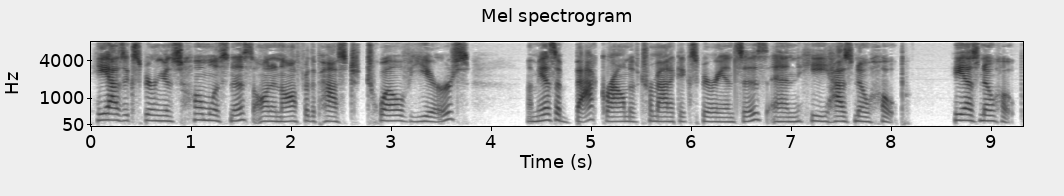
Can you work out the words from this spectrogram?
He has experienced homelessness on and off for the past 12 years. Um, he has a background of traumatic experiences and he has no hope. He has no hope.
